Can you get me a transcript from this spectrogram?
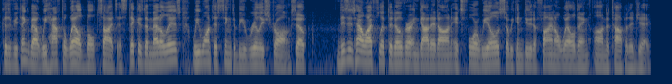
because if you think about it, we have to weld both sides. As thick as the metal is, we want this thing to be really strong. So this is how I flipped it over and got it on its four wheels so we can do the final welding on the top of the jig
